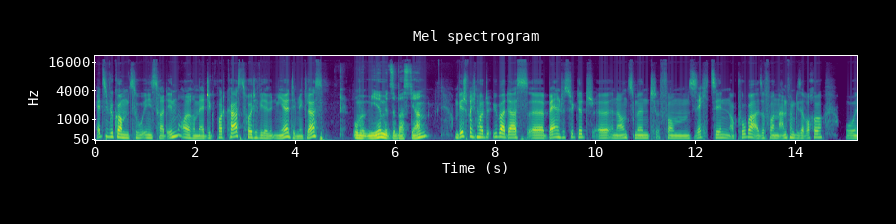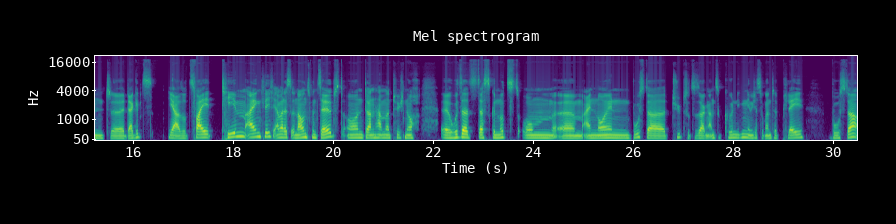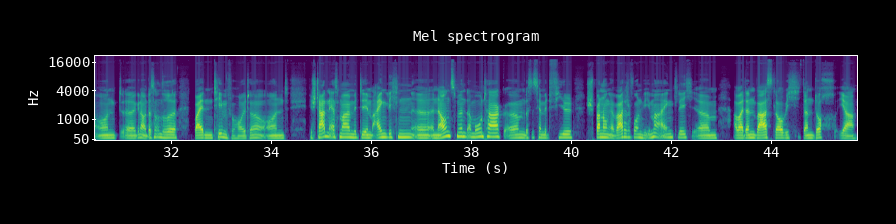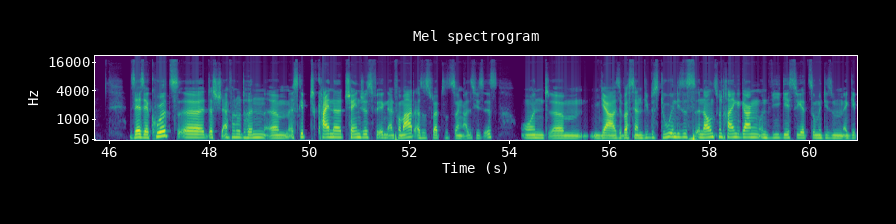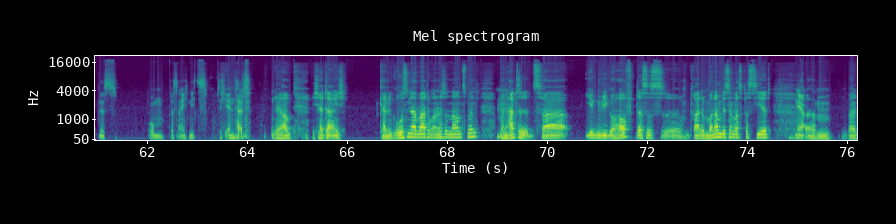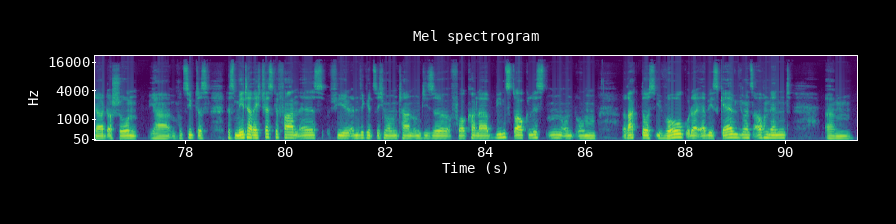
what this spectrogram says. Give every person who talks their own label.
Speaker 1: Herzlich willkommen zu Innistrad In, eurem Magic Podcast. Heute wieder mit mir, dem Niklas.
Speaker 2: Und mit mir, mit Sebastian.
Speaker 1: Und wir sprechen heute über das äh, Ban and Restricted äh, Announcement vom 16. Oktober, also von Anfang dieser Woche. Und äh, da gibt es ja so zwei Themen eigentlich. Einmal das Announcement selbst und dann haben natürlich noch äh, Wizards das genutzt, um ähm, einen neuen Booster-Typ sozusagen anzukündigen, nämlich das sogenannte Play Booster. Und äh, genau, das sind unsere beiden Themen für heute. Und wir starten erstmal mit dem eigentlichen äh, Announcement am Montag. Ähm, das ist ja mit viel Spannung erwartet worden, wie immer eigentlich. Ähm, aber dann war es, glaube ich, dann doch, ja, sehr, sehr kurz. Äh, das steht einfach nur drin. Ähm, es gibt keine Changes für irgendein Format, also es bleibt sozusagen alles, wie es ist. Und ähm, ja, Sebastian, wie bist du in dieses Announcement reingegangen und wie gehst du jetzt so mit diesem Ergebnis um, dass eigentlich nichts sich ändert?
Speaker 2: Ja, ich hatte eigentlich keine großen Erwartungen an das Announcement. Man mhm. hatte zwar irgendwie gehofft, dass es äh, gerade modern ein bisschen was passiert. Ja. Ähm, weil da doch schon ja im Prinzip das, das Meta recht festgefahren ist. Viel entwickelt sich momentan um diese Four-Color Beanstalk-Listen und um Rakdos Evoke oder RB Scam, wie man es auch nennt. Ähm,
